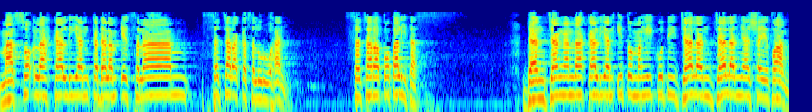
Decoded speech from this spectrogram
masuklah kalian ke dalam Islam secara keseluruhan, secara totalitas. Dan janganlah kalian itu mengikuti jalan-jalannya syaitan.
